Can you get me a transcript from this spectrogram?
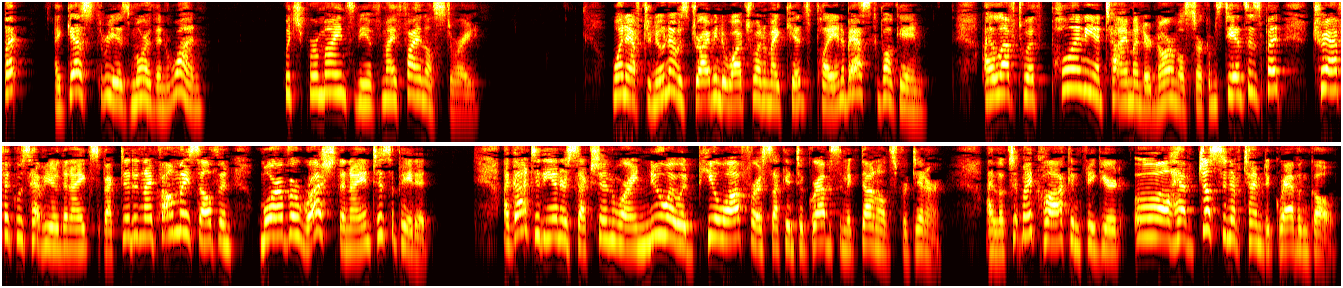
But I guess three is more than one. Which reminds me of my final story. One afternoon, I was driving to watch one of my kids play in a basketball game. I left with plenty of time under normal circumstances, but traffic was heavier than I expected, and I found myself in more of a rush than I anticipated. I got to the intersection where I knew I would peel off for a second to grab some McDonald's for dinner. I looked at my clock and figured, oh, I'll have just enough time to grab and go.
